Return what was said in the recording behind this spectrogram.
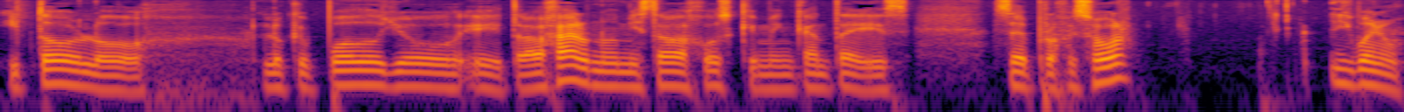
y todo lo, lo que puedo yo trabajar, uno de mis trabajos que me encanta es ser profesor. Y bueno,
